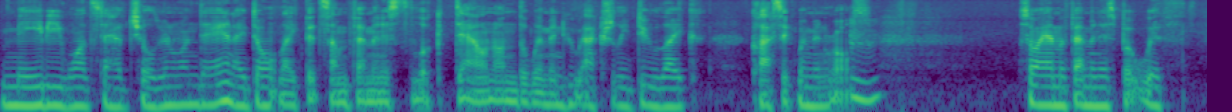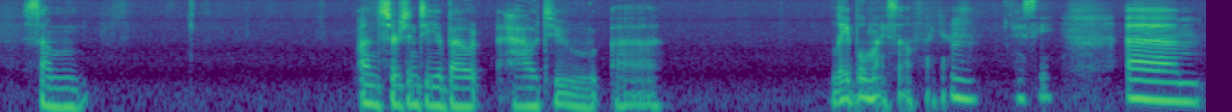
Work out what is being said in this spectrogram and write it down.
maybe wants to have children one day. And I don't like that some feminists look down on the women who actually do like classic women roles. So I am a feminist, but with some uncertainty about how to uh, label myself, I guess. Mm, I see. Um,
